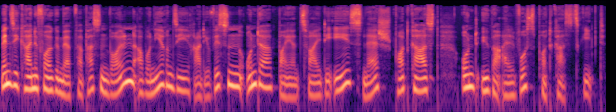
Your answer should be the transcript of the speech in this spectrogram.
Wenn Sie keine Folge mehr verpassen wollen, abonnieren Sie Radio Wissen unter bayern2.de slash podcast und überall, wo es Podcasts gibt.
